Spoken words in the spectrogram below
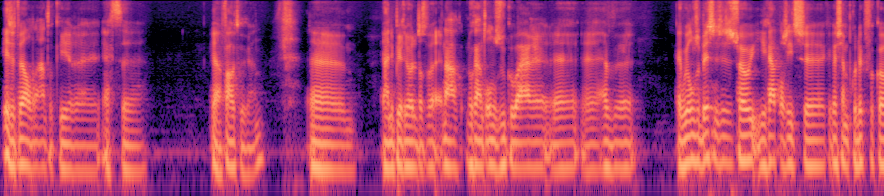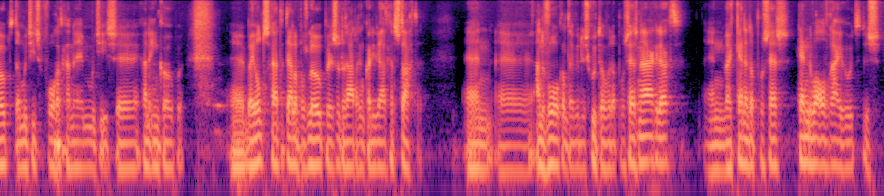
is het wel een aantal keer eh, echt ja, fout gegaan. Ehm, ja, in die periode dat we nou, nog aan het onderzoeken waren, hebben we. Kijk, bij onze business is het zo, je gaat pas iets, eh, als je een product verkoopt, dan moet je iets op voorraad gaan nemen, moet je iets eh, gaan inkopen. Eh, bij ons gaat de teller pas lopen zodra er een kandidaat gaat starten. En aan de voorkant hebben we dus goed over dat proces nagedacht. En wij kennen dat proces, kenden we al vrij goed. Dus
